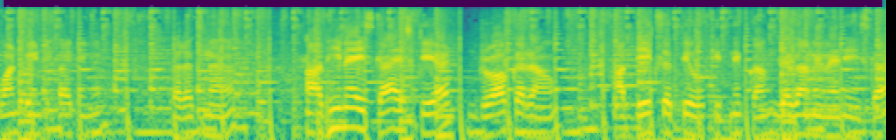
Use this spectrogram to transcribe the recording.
125 ट्वेंटी mm का रखना है। अभी मैं इसका स्टेयर ड्रॉ कर रहा हूँ। आप देख सकते हो कितने कम जगह में मैंने इसका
